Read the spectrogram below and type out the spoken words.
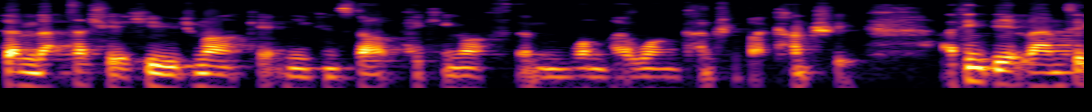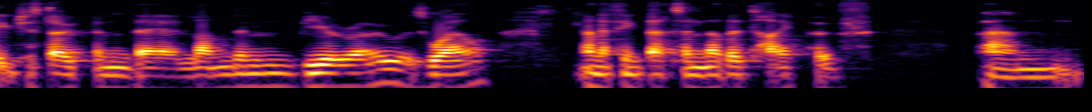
then that's actually a huge market and you can start picking off them one by one, country by country. I think the Atlantic just opened their London bureau as well. And I think that's another type of um,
